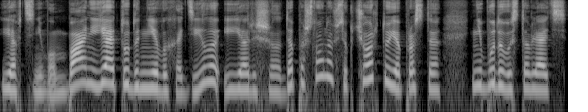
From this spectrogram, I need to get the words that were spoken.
я в теневом бане, я оттуда не выходила, и я решила, да пошло оно все к черту, я просто не буду выставлять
